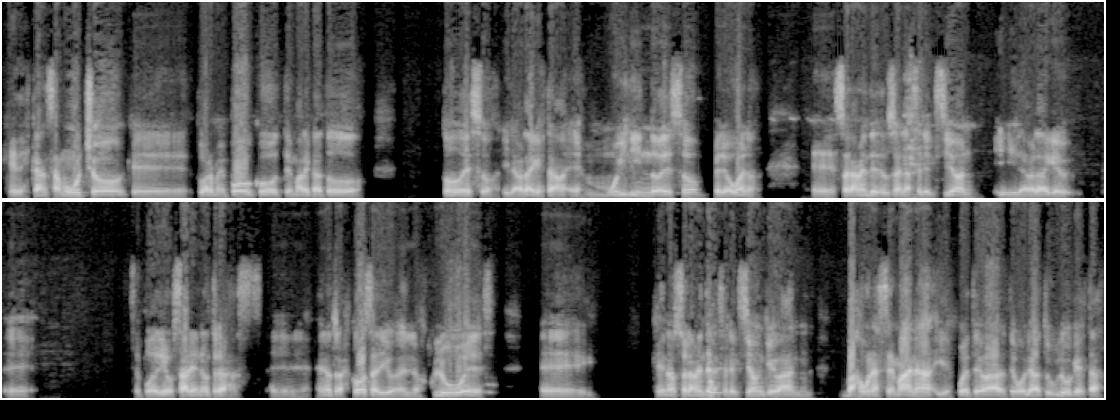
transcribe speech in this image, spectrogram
que descansa mucho, que duerme poco, te marca todo, todo eso. Y la verdad que está, es muy lindo eso, pero bueno, solamente se usa en la selección y la verdad que se podría usar en otras, en otras cosas, digo, en los clubes, que no solamente la selección, que van, vas una semana y después te, va, te volvés a tu club que estás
